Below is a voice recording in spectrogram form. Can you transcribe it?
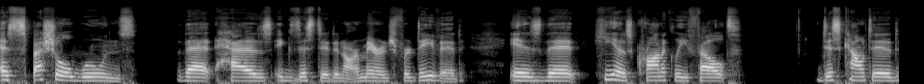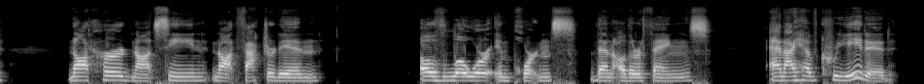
especial wounds that has existed in our marriage for David is that he has chronically felt discounted, not heard, not seen, not factored in, of lower importance than other things. And I have created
